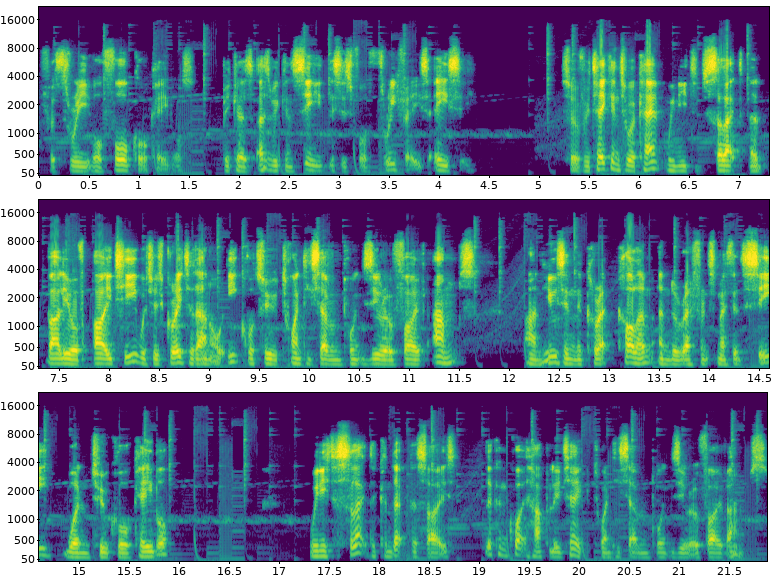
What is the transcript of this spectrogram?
for three or four core cables, because as we can see, this is for three-phase AC. So if we take into account, we need to select a value of IT, which is greater than or equal to 27.05 amps, and using the correct column under reference method C, one 2-core cable, we need to select a conductor size that can quite happily take 27.05 amps.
